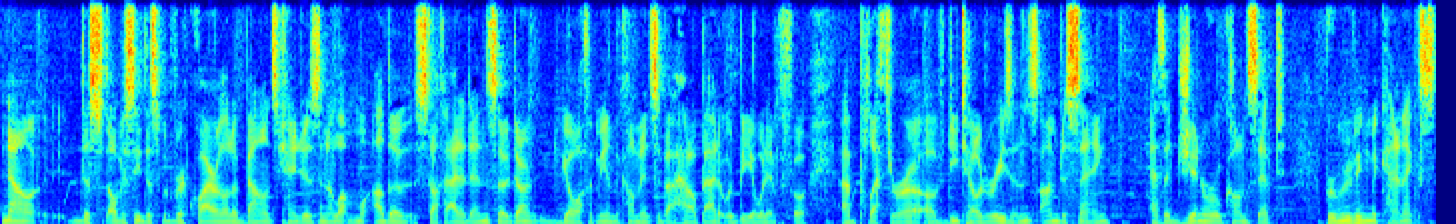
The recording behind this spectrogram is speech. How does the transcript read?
Now, this obviously this would require a lot of balance changes and a lot more other stuff added in. So don't go off at me in the comments about how bad it would be or whatever for a plethora of detailed reasons. I'm just saying, as a general concept, removing mechanics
